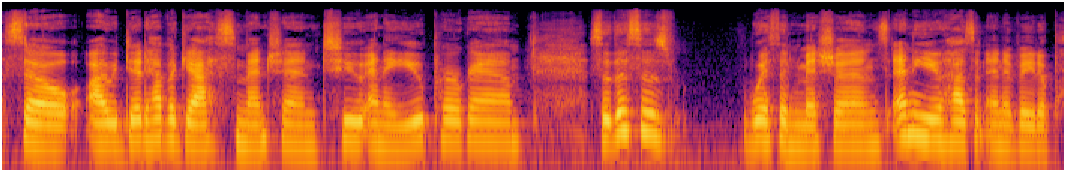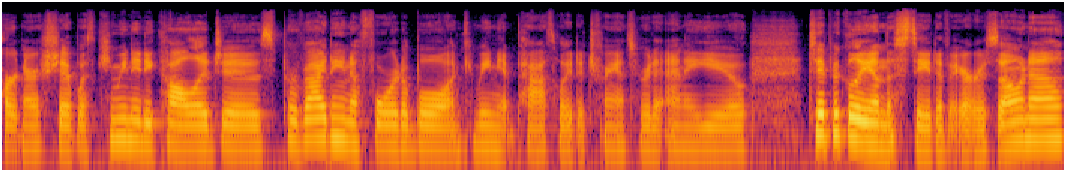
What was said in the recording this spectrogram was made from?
So I did have a guest mention 2 NAU program. So this is with admissions, NAU has an innovative partnership with community colleges, providing affordable and convenient pathway to transfer to NAU, typically in the state of Arizona.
